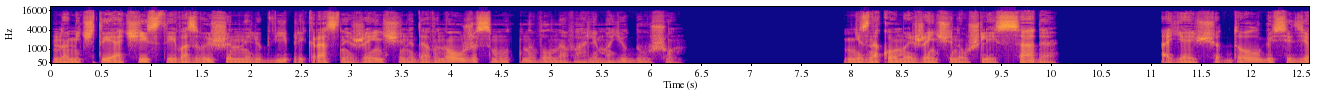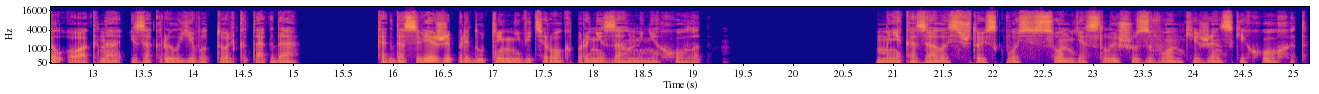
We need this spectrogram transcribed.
Но мечты о чистой и возвышенной любви прекрасной женщины давно уже смутно волновали мою душу. Незнакомые женщины ушли из сада, а я еще долго сидел у окна и закрыл его только тогда, когда свежий предутренний ветерок пронизал меня холодом. Мне казалось, что и сквозь сон я слышу звонкий женский хохот.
